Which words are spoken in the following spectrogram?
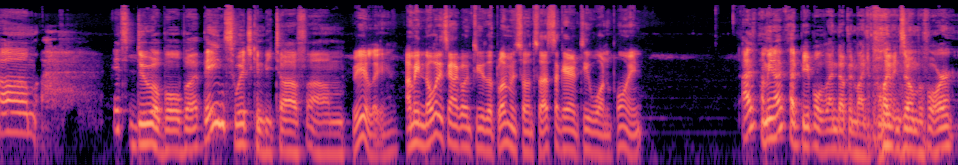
Um, it's doable, but bait and switch can be tough. Um, Really? I mean, nobody's gonna go into your deployment zone, so that's a guarantee one point. I, I mean, I've had people end up in my deployment zone before.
